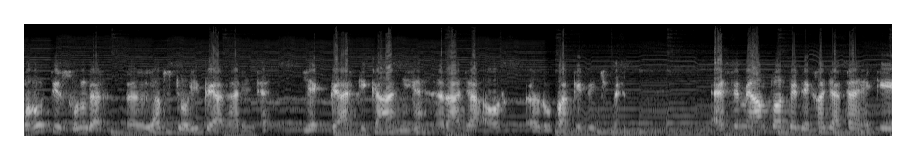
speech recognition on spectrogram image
बहुत ही सुंदर लव स्टोरी पे आधारित है। ये एक प्यार की कहानी है, राजा और रूपा के बीच में। ऐसे में आमतौर पे देखा जाता है कि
